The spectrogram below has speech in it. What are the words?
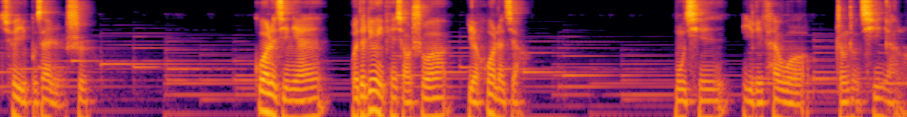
却已不在人世。过了几年，我的另一篇小说也获了奖，母亲。已离开我整整七年了。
